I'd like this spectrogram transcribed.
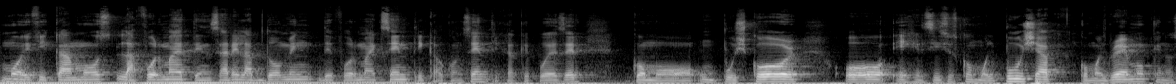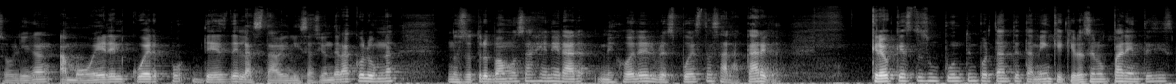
modificamos la forma de tensar el abdomen de forma excéntrica o concéntrica, que puede ser como un push core o ejercicios como el push-up, como el remo, que nos obligan a mover el cuerpo desde la estabilización de la columna, nosotros vamos a generar mejores respuestas a la carga. Creo que esto es un punto importante también que quiero hacer un paréntesis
